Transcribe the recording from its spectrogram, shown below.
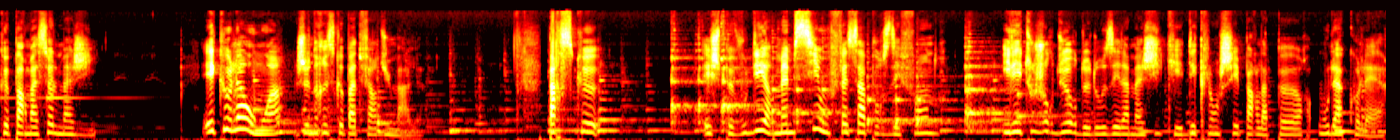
que par ma seule magie. Et que là au moins, je ne risque pas de faire du mal. Parce que, et je peux vous le dire, même si on fait ça pour se défendre, il est toujours dur de doser la magie qui est déclenchée par la peur ou la colère.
